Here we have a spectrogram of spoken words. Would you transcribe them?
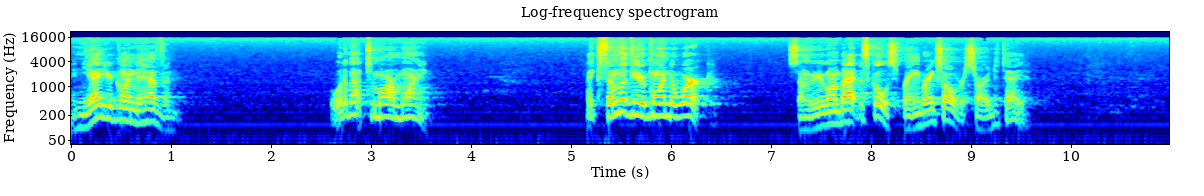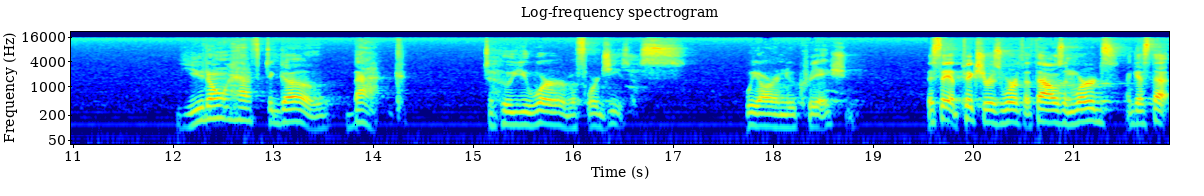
And yeah, you're going to heaven. What about tomorrow morning? Like some of you are going to work. Some of you are going back to school. Spring break's over, sorry to tell you. You don't have to go back to who you were before Jesus. We are a new creation. They say a picture is worth a thousand words. I guess that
